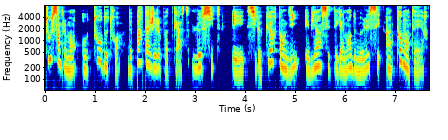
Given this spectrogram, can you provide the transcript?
tout simplement autour de toi, de partager le podcast, le site, et si le cœur t'en dit, eh bien, c'est également de me laisser un commentaire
